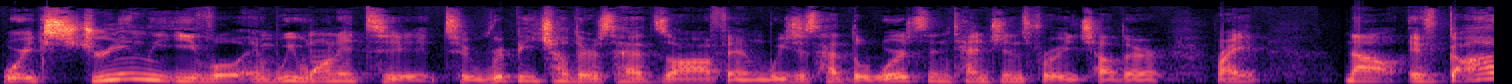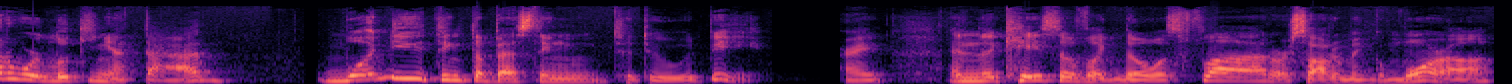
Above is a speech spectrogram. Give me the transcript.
were extremely evil and we wanted to, to rip each other's heads off and we just had the worst intentions for each other, right? Now, if God were looking at that, what do you think the best thing to do would be? Right? And In the case of like Noah's flood or Sodom and Gomorrah,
